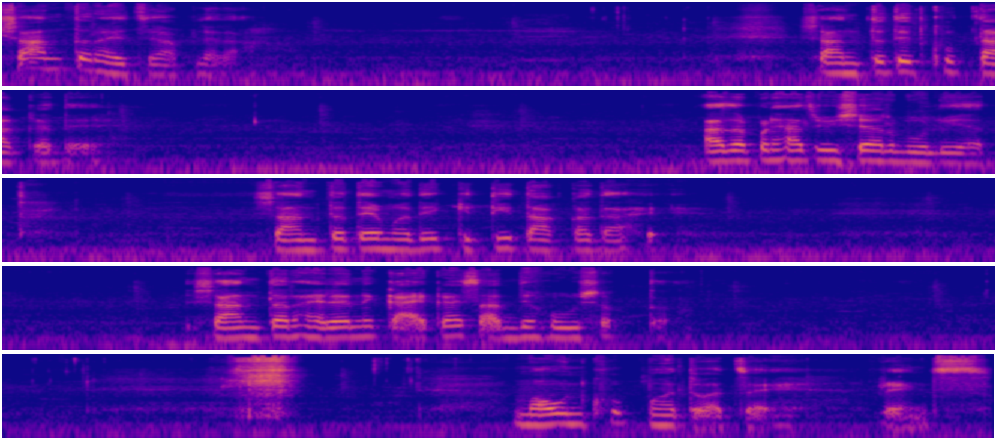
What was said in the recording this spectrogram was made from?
शांत राहायचं आहे आपल्याला. शांततेत खूप ताकद आहे. आज आपण ह्याच विषयावर बोलूयात. शांततेमध्ये किती ताकद आहे? शांत राहिल्याने काय काय साध्य होऊ शकतं? मौन खूप महत्वाचं आहे फ्रेंड्स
